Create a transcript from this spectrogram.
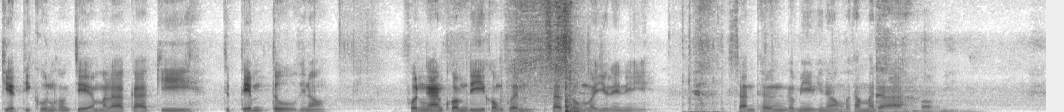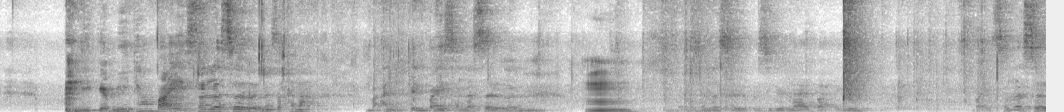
เกียรติคุณของเจอมรากากีจะเต็มตู้พี่น้อง ผลงานความดีของเพิ่อนสะสมไว้อยู่ในนี้ สั้นเทิงก็มีพี่น้องบ่ธรรมดาบะหมี่นี่แกมีทั้งใบสรรเสริญนะสักคณะอันเป็นใบสรรเสริญ อืมใบสรรเสริญก็สิเป็นลายใบใบสรรเสริ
